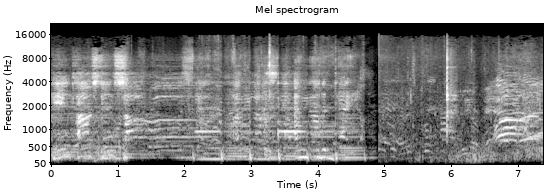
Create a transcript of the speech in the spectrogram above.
In constant sorrow, another, another day. We are back.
